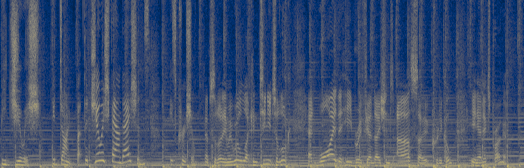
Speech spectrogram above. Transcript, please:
be Jewish. You don't. But the Jewish foundations is crucial. Absolutely. And we will uh, continue to look at why the Hebrew foundations are so critical in our next program.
